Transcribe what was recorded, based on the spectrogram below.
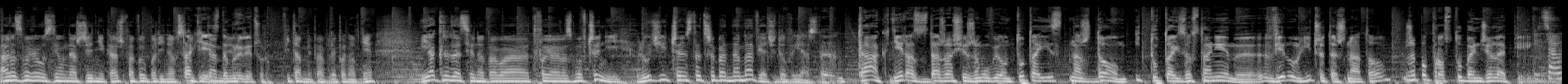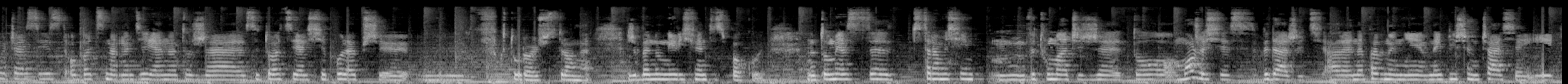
A rozmawiał z nią nasz dziennikarz Paweł Balinowski. Tak jest, dobry wieczór. Witamy Pawle ponownie. Jak relacjonowała twoja rozmówczyni? Ludzi często trzeba namawiać do wyjazdu. Tak, nieraz zdarza się, że mówią, tutaj jest nasz dom i tutaj zostaniemy. Wielu liczy też na to, że po prostu będzie lepiej. Cały czas jest obecna nadzieja na to, że sytuacja się polepszy y, w którąś stronę, że będą mieli święty spokój. Natomiast y, staramy się im mm, wytłumaczyć, że to może się wydarzyć, ale na pewno nie w najbliższym czasie i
